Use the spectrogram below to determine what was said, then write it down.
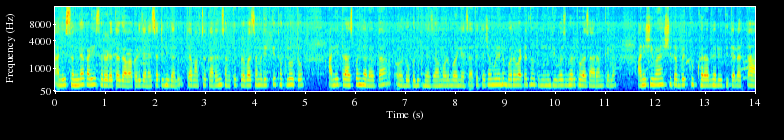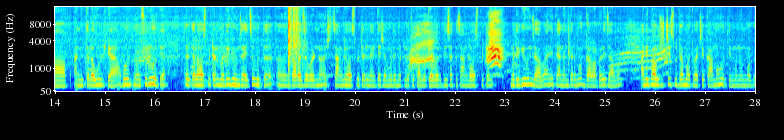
आणि संध्याकाळी सरळ आता गावाकडे जाण्यासाठी निघालो. त्यामागचं कारण सांगते प्रवासामध्ये इतके थकलो होतो आणि त्रास पण झाला होता डोकं दुखण्याचा मळमळण्याचा. तर त्याच्यामुळे ना बरं वाटत नव्हतं म्हणून दिवसभर थोडासा आराम केला. आणि शिवांशची तब्येत खूप खराब झाली होती. त्याला ताप आणि त्याला उलट्या हो सुरू होत्या. तर त्याला हॉस्पिटलमध्ये घेऊन जायचं होतं. गावाजवळनं असे चांगले हॉस्पिटल नाही. त्याच्यामुळे म्हटलं की तालुक्यावरतीच आता चांगलं हॉस्पिटलमध्ये घेऊन जावं आणि त्यानंतर मग गावाकडे जावं. आणि भाऊजीचे सुद्धा महत्त्वाचे कामं होते. म्हणून मग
